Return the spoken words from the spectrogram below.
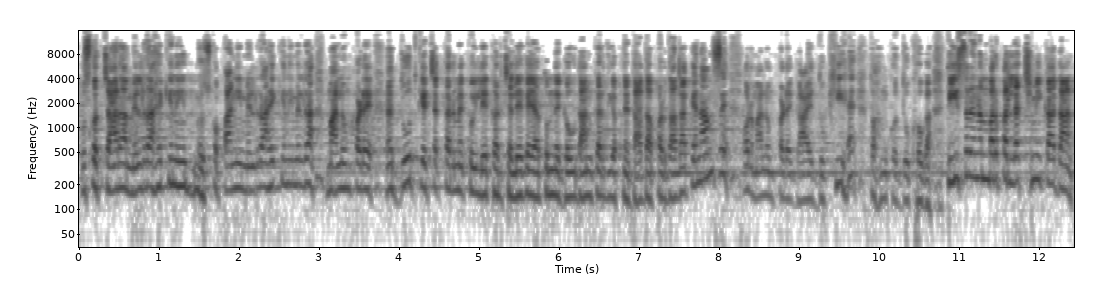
उसको चारा मिल रहा है कि नहीं? उसको पानी मिल रहा है कि नहीं मिल रहा? मालूम पड़े, दूध के चक्कर में कोई लेकर चले गया, तुमने गौदान कर दिया अपने दादा परदादा के नाम से, और मालूम पड़े गाय दुखी है तो हमको दुख होगा। तीसरे नंबर पर लक्ष्मी का दान।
